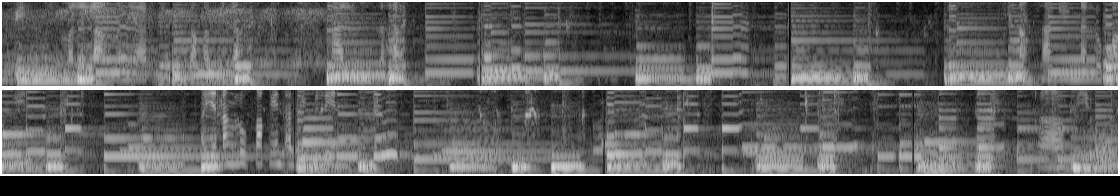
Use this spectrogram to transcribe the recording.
Grabe, mas malala ang nangyari dito sa kabila. Halos lahat. Yan ang saging ng lupakin. Ayan ang lupakin at ibilin. Grabe oh.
